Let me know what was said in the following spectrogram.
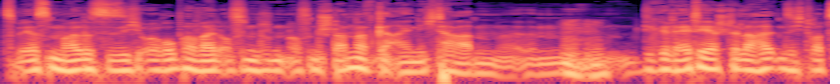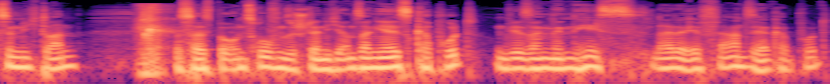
zum ersten Mal, dass sie sich europaweit auf einen, auf einen Standard geeinigt haben. Ähm, mhm. Die Gerätehersteller halten sich trotzdem nicht dran. Das heißt, bei uns rufen sie ständig an und sagen, ja, ist kaputt. Und wir sagen, nee, ist leider ihr Fernseher kaputt.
